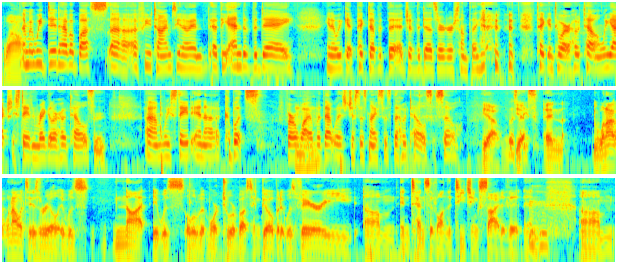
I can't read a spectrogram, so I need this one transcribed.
Wow. I mean, we did have a bus uh, a few times, you know, and at the end of the day, you know, we get picked up at the edge of the desert or something, taken to our hotel, and we actually stayed in regular hotels, and um, we stayed in a kibbutz for a Mm-hmm. while, but that was just as nice as the hotels. So Yeah, It was yeah. nice. And when I when I went to Israel, it was not. It was a little bit more tour bus and go, but it was very um, intensive on the teaching side of it, and um,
